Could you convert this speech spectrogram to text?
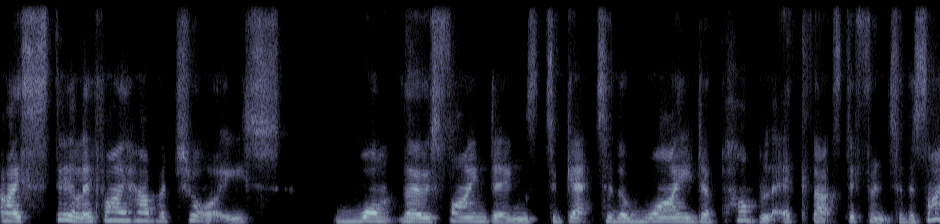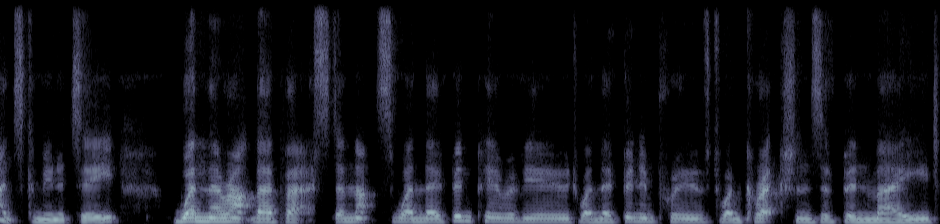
I still, if I have a choice, want those findings to get to the wider public, that's different to the science community, when they're at their best. And that's when they've been peer reviewed, when they've been improved, when corrections have been made.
